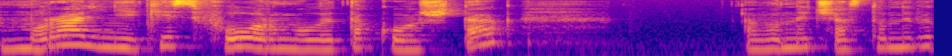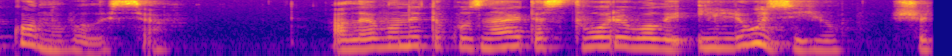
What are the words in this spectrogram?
моральні якісь формули також, так? а вони часто не виконувалися. Але вони таку, знаєте, створювали ілюзію, що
